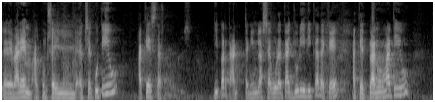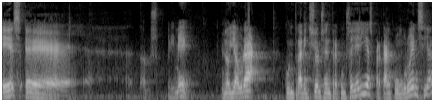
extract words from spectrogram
l'elevarem al Consell Executiu aquestes normes. I, per tant, tenim la seguretat jurídica de que aquest pla normatiu és, eh, doncs, primer, no hi haurà contradiccions entre conselleries, per tant, congruència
